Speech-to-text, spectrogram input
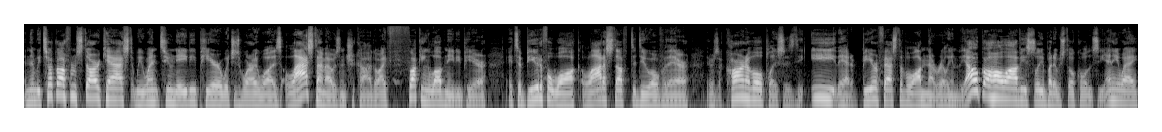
And then we took off from Starcast. We went to Navy Pier, which is where I was last time I was in Chicago. I fucking love Navy Pier. It's a beautiful walk, a lot of stuff to do over there. There's a carnival, places to eat. They had a beer festival. I'm not really into the alcohol, obviously, but it was still cool to see anyway.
